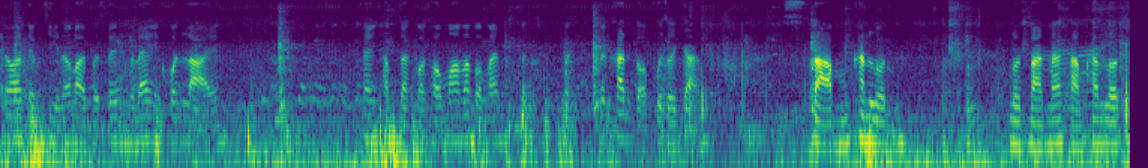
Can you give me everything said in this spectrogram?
แต่ว่าเต็มที่แล้วร้อยเปอร์เซ็นต์มาแรกอีกคนหลายแฟนขับจากกทมมาประมาณจะขั้นต่อผู้จัดการ สามคันรถรถบัสมาสามคันรถแน่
